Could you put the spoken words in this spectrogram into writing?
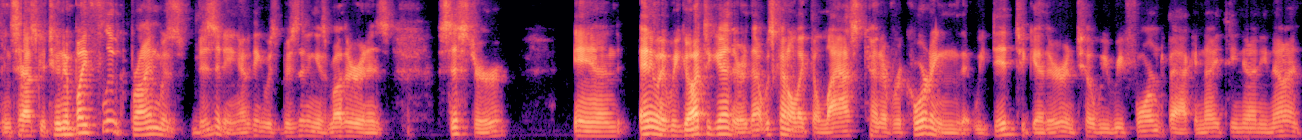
in Saskatoon, and by fluke, Brian was visiting. I think he was visiting his mother and his sister. And anyway, we got together. That was kind of like the last kind of recording that we did together until we reformed back in 1999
